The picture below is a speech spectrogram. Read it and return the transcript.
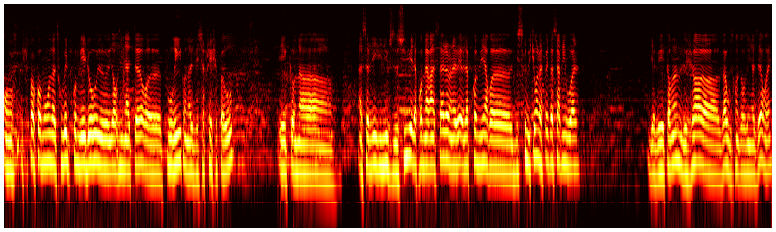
Euh, je ne sais pas comment on a trouvé le premier lot d'ordinateurs euh, pourris qu'on a été chercher je ne sais pas où. Et qu'on a installé Linux dessus. Et la première la première euh, distribution, on l'a faite à Sarniwal. Il y avait quand même déjà 20 ou 30 ordinateurs, ouais.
